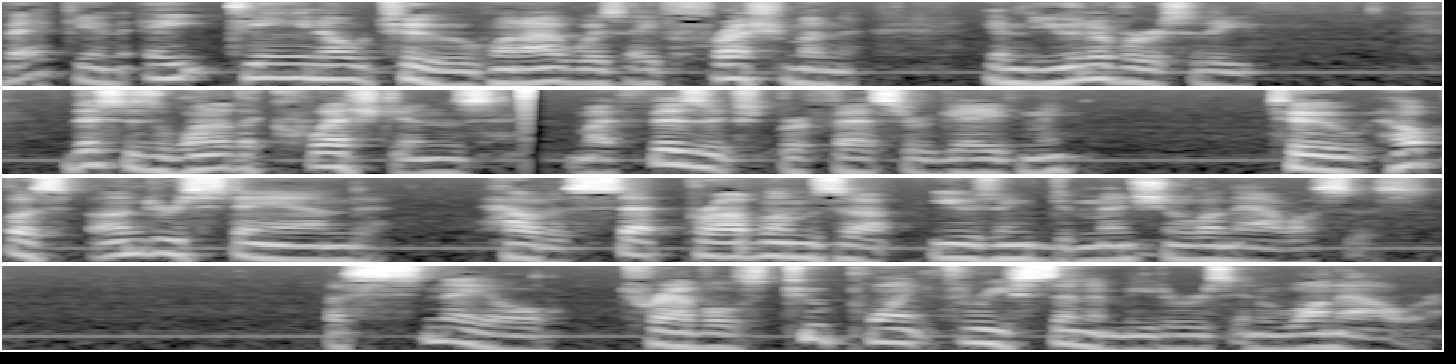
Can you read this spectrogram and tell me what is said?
Back in 1802, when I was a freshman in the university, this is one of the questions my physics professor gave me to help us understand how to set problems up using dimensional analysis. A snail travels 2.3 centimeters in one hour.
